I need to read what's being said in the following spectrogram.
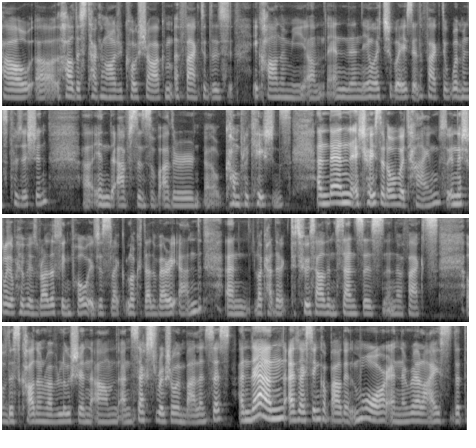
how uh, how this technological shock affected this economy, um, and then in which ways it affected women's position uh, in the absence of other uh, complications. And then it traced it over time. So initially the paper is rather simple. It just like looked at the very end and look at the 2000 census and the effects of this cotton revolution um, and sex ratio imbalances. And then as I think about it more and I realized that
